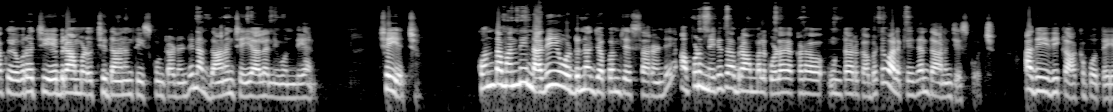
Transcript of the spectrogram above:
నాకు ఎవరొచ్చి ఏ బ్రాహ్మడు వచ్చి దానం తీసుకుంటాడండి నాకు దానం చేయాలని ఉంది అని చెయ్యొచ్చు. కొంతమంది నది ఒడ్డున జపం చేస్తారండి. అప్పుడు మిగతా బ్రాహ్మలు కూడా అక్కడ ఉంటారు కాబట్టి వాళ్ళకి ఏదైనా దానం చేసుకోవచ్చు. అది ఇది కాకపోతే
